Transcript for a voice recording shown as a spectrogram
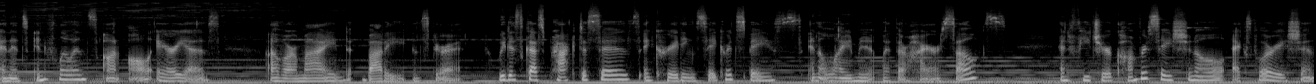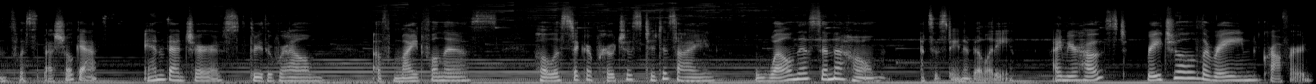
and its influence on all areas of our mind, body, and spirit. We discuss practices in creating sacred space in alignment with our higher selves and feature conversational explorations with special guests and ventures through the realm of mindfulness holistic approaches to design, wellness in the home, and sustainability. I'm your host, Rachel Larraine Crawford.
